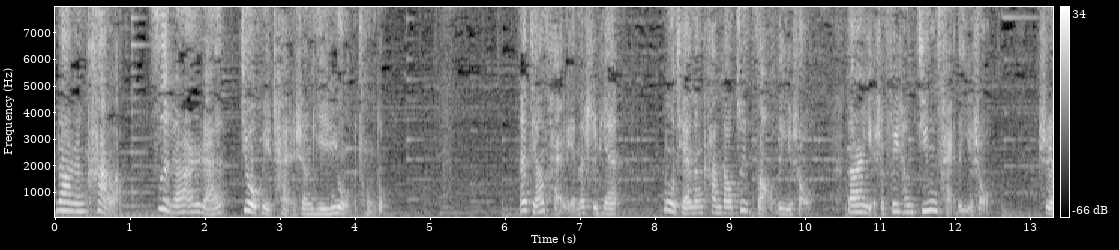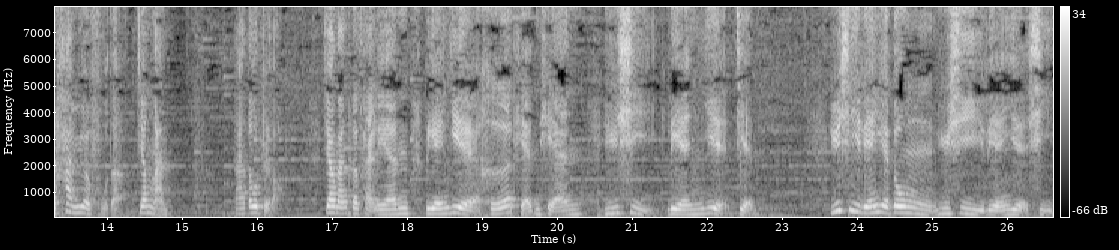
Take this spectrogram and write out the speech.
让人看了自然而然就会产生吟咏的冲动。那讲采莲的诗篇，目前能看到最早的一首，当然也是非常精彩的一首，是汉乐府的《江南》。大家都知道，江南可采莲，莲叶何田田，鱼戏莲叶间。鱼戏莲叶东，鱼戏莲叶西，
